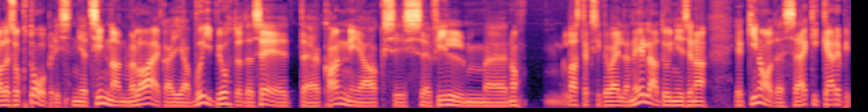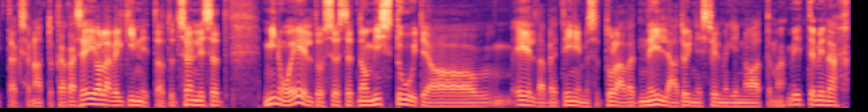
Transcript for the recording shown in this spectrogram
alles oktoobris, nii et sinna on veel aega ja võib juhtuda see, et Cannes'i jaoks siis film noh, lastaksegi välja neljatunnisena ja kinodesse äkki kärbitakse natuke, aga see ei ole veel kinnitatud, see on lihtsalt minu eeldus, sest et no mis stuudio eeldab, et inimesed tulevad neljatunnist filmi kinno vaatama? mitte mina.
